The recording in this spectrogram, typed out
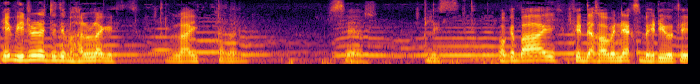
এই ভিডিওটা যদি ভালো লাগে like comment share please okay bye ফির দেখা হবে নেক্সট ভিডিওতে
